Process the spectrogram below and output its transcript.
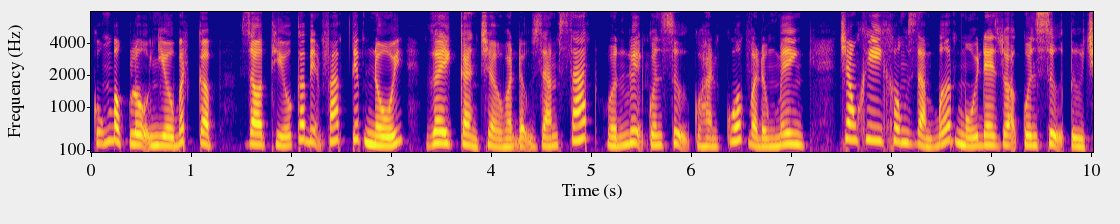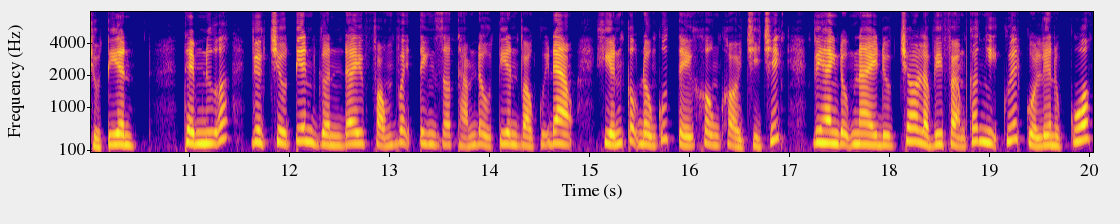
cũng bộc lộ nhiều bất cập do thiếu các biện pháp tiếp nối gây cản trở hoạt động giám sát, huấn luyện quân sự của Hàn Quốc và đồng minh, trong khi không giảm bớt mối đe dọa quân sự từ Triều Tiên. Thêm nữa, việc Triều Tiên gần đây phóng vệ tinh do thám đầu tiên vào quỹ đạo khiến cộng đồng quốc tế không khỏi chỉ trích vì hành động này được cho là vi phạm các nghị quyết của Liên Hợp Quốc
